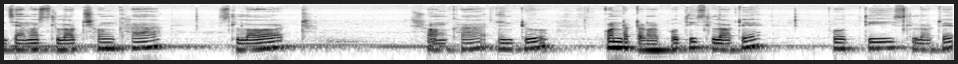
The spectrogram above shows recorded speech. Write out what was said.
যে আমার স্লট সংখ্যা স্লট সংখ্যা ইন্টু কন্ডাক্টর আমার প্রতি স্লটে প্রতি স্লটে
